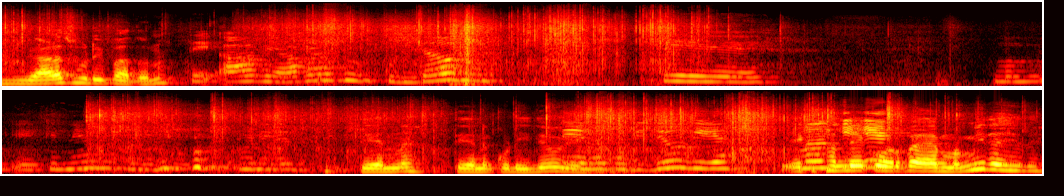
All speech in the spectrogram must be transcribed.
ਵਿਆਹ ਸੂਟ ਹੀ ਪਾ ਦੋ ਨਾ। ਤੇ ਆ ਵਿਆਹ ਵਾਲਾ ਸੂਟ ਕੁੜੀ ਦਾ ਹੋ ਗਿਆ। ਤੇ ਮੰਮੀ ਇਹ ਕਿੰਨੇ ਹੋ ਗਏ ਕੁੜੀ ਦੇ? ਤਿੰਨ ਤਿੰਨ ਕੁੜੀ ਦੇ ਹੋ ਗਏ। ਤਿੰਨ ਕੁੜੀ ਦੇ ਹੋ ਗਏ ਆ। ਇੱਕ ਮਤਲਬ ਥੱਲੇ ਕਿ ਇੱਕ ਹੋਰ ਪਾਇਆ ਮੰਮੀ ਦਾ ਇਹਦੇ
